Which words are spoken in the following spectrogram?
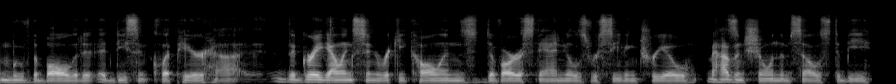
move the ball at a, a decent clip here. Uh, the Greg Ellingson, Ricky Collins, DaVaris Daniels receiving trio hasn't shown themselves to be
